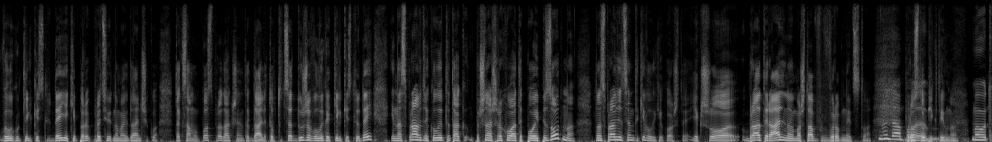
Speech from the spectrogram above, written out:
велику кількість людей, які працюють на майданчику, так само постпродакшн і так далі. Тобто це дуже велика кількість людей. І насправді, коли ти так починаєш рахувати поепізодно, то насправді це не такі великі кошти, якщо брати реально масштаб виробництва. Ну да, просто об'єктивно. Ми от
